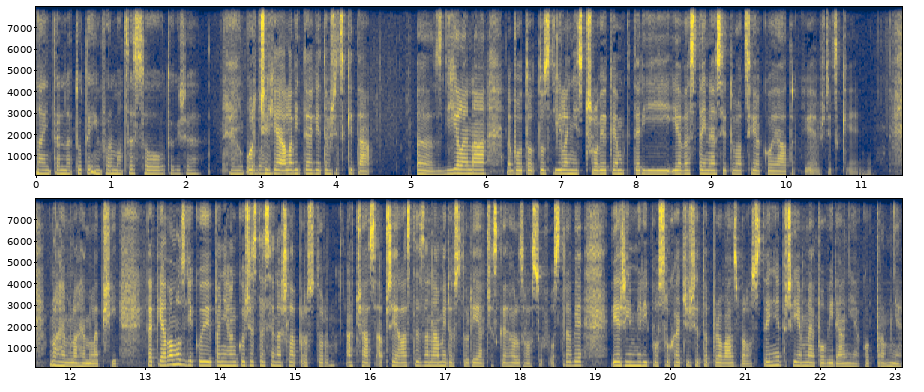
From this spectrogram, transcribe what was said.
na internetu ty informace jsou, takže Určitě, ale víte, jak je to vždycky ta eh, sdílená, nebo to, to sdílení s člověkem, který je ve stejné situaci jako já, tak je vždycky mnohem, mnohem lepší. Tak já vám moc děkuji, paní Hanko, že jste si našla prostor a čas a přijela jste za námi do studia Českého rozhlasu v Ostravě. Věřím, milí posluchači, že to pro vás bylo stejně příjemné povídání jako pro mě.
